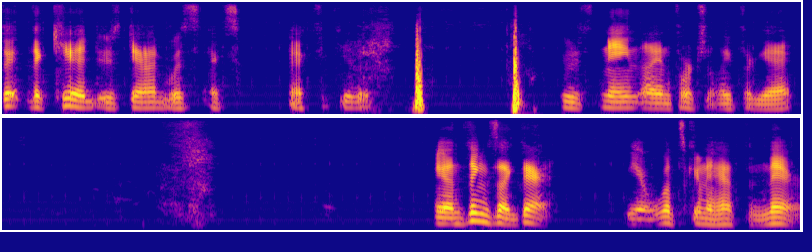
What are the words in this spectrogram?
the, the kid whose dad was ex- executed whose name I unfortunately forget. And things like that. You know, what's going to happen there?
